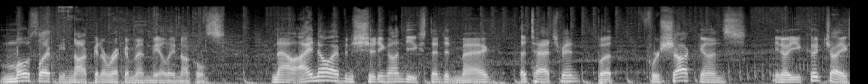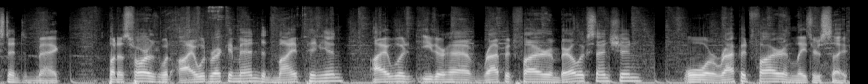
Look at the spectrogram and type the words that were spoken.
most likely not going to recommend melee knuckles. Now, I know I've been shitting on the extended mag attachment, but for shotguns, you know, you could try extended mag. But as far as what I would recommend, in my opinion, I would either have rapid fire and barrel extension, or rapid fire and laser sight.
